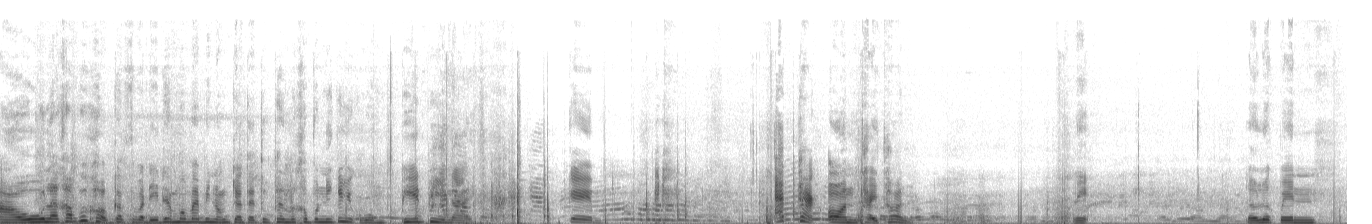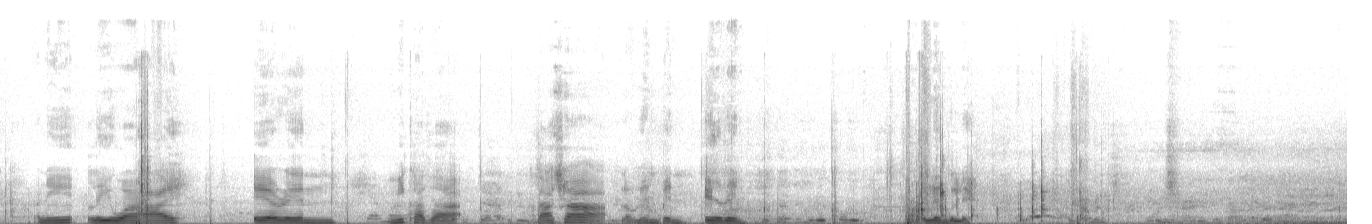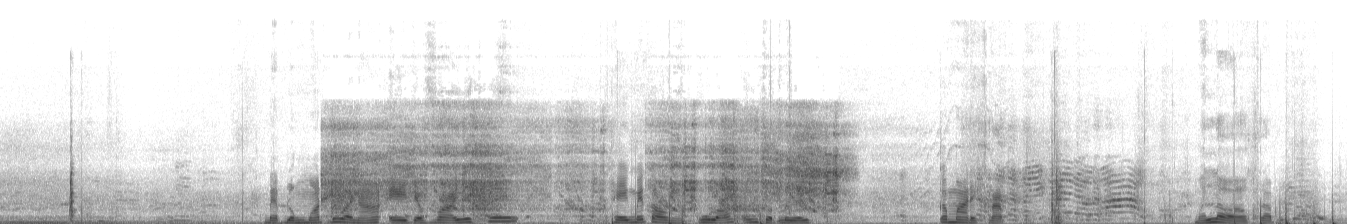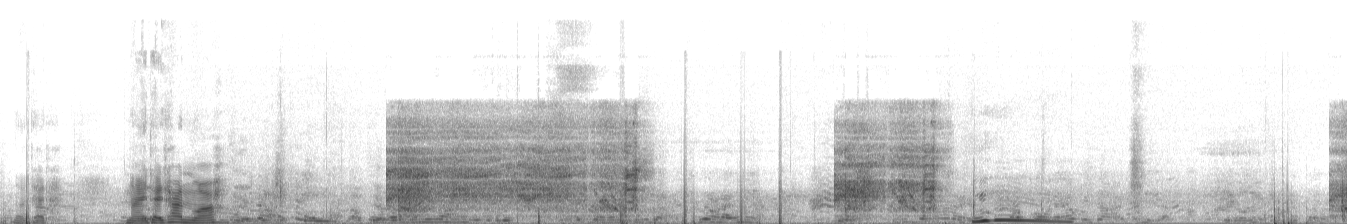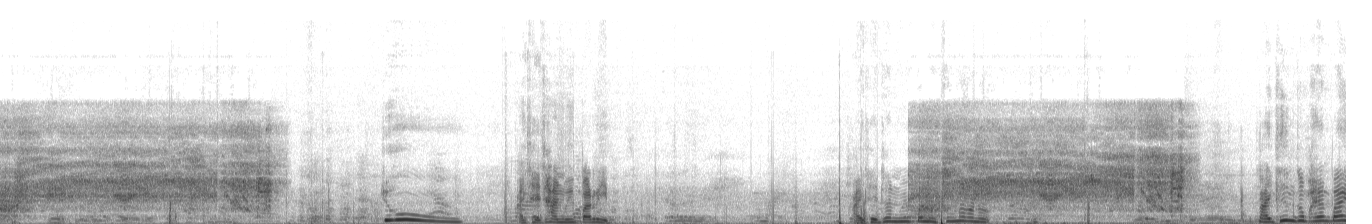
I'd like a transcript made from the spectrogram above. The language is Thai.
เอาละครับก็ขอกลับสวัสดีท่านพ่อแม่พี่น้องเจ้าแต่ทุกท่านนะครับวันนี้ก็อยู่กับผมพีทพีนายเกม Attack on Titan นี่เราเลือกเป็น อันนี้รีวายเอเรนมิคาซาซาชาเราเล่นเป็นเอเรนไปเล่นกันเลย แบบลงมอดด้วยนะ เอจะไฟเพลงไม่ต้องกูร้องเองสดเลย ก็มาเลยครับเหมือนหล่อครับนายไทนายไททันวะยู ไอไททันวิปริต ไอไททันวิปริตข้างหน้าเนอะไต่ขึ้นกำแพงไป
